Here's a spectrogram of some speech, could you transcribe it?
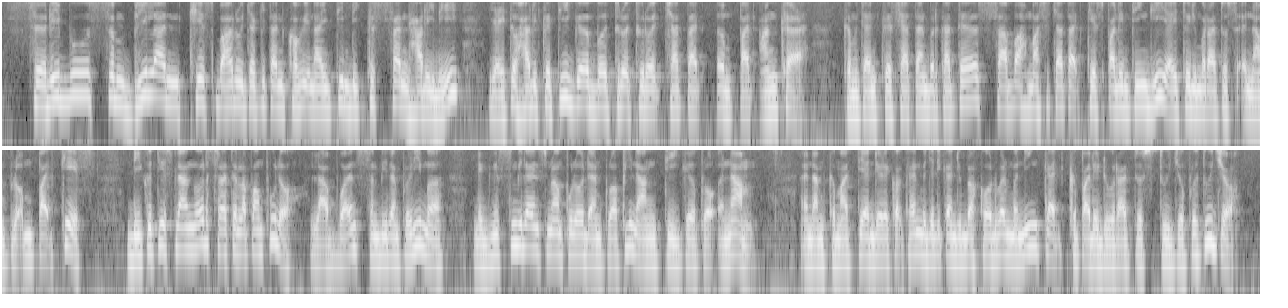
1009 kes baru jangkitan COVID-19 dikesan hari ini iaitu hari ketiga berturut-turut catat empat angka. Kementerian Kesihatan berkata Sabah masih catat kes paling tinggi iaitu 564 kes. Diikuti Selangor 180, Labuan 95, Negeri Sembilan 90 dan Pulau Pinang 36. Enam kematian direkodkan menjadikan jumlah korban meningkat kepada 277.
